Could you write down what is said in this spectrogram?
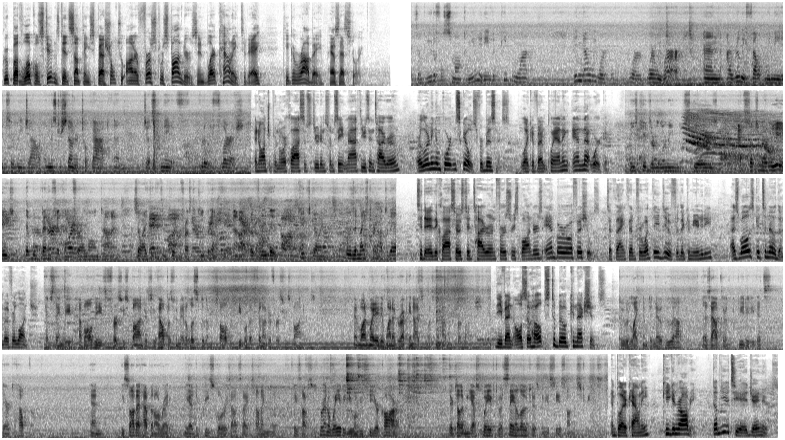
group of local students did something special to honor first responders in Blair County today. Keegan Rabe has that story. It's a beautiful small community, but people weren't didn't know we were, were where we were, and I really felt we needed to reach out. And Mr. Stoner took that and just made it really flourish. An entrepreneur class of students from St. Matthews and Tyrone are learning important skills for business, like event planning and networking. These kids are learning skills at such an early age that will benefit them for a long time. So I think it's important for us to keep it up. Uh, hopefully that keeps going. It was a nice turnout today. Today, the class hosted Tyrone first responders and borough officials to thank them for what they do for the community, as well as get to know them over lunch. Kept saying we have all these first responders who help us. We made a list of them. It's all the people that fit under first responders. And one way they wanted to recognize them was to have them for lunch. The event also helps to build connections. We would like them to know who out, is out there in the community that's there to help them. And we saw that happen already. We had the preschoolers outside telling the police officers, we're going to wave at you when we see your car. They're telling me, yes, wave to us, say hello to us when you see us on the streets. In Blair County, Keegan Robbie, WTAJ News.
